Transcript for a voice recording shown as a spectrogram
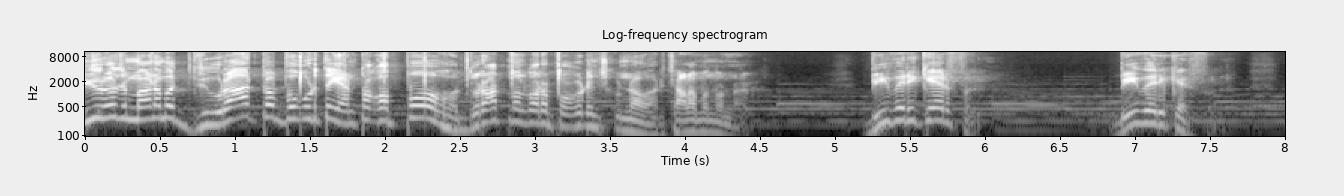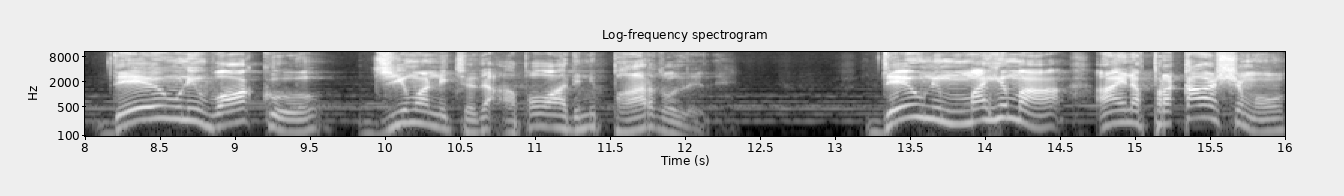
ఈరోజు మనము దురాత్మ పొగిడితే ఎంత గొప్ప. దురాత్మ ద్వారా పొగడించుకున్నవారు చాలామంది ఉన్నారు. Be very careful be very careful దేవుని వాక్కు జీవాన్ని ఇచ్చేది అపవాదిని పారదోలేది. దేవుని మహిమ ఆయన ప్రకాశము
